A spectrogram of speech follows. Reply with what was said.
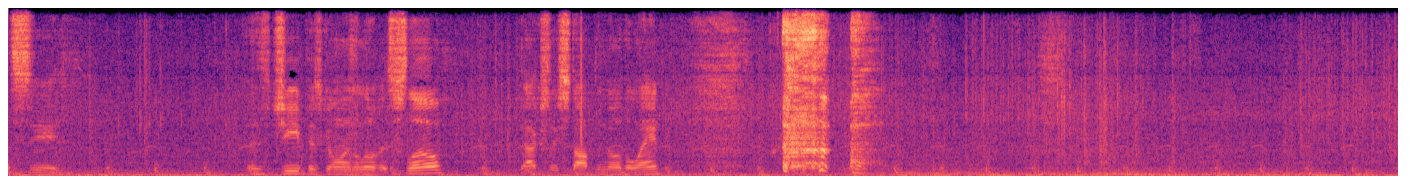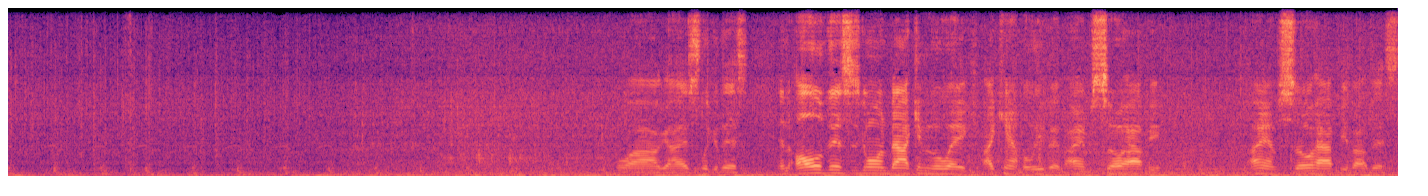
let's see. This Jeep is going a little bit slow. Actually stopped in the middle of the lane. wow, guys, look at this. And all of this is going back into the lake. I can't believe it. I am so happy. I am so happy about this.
